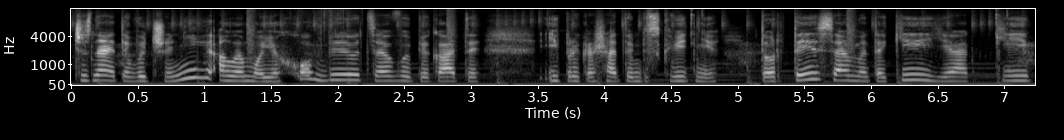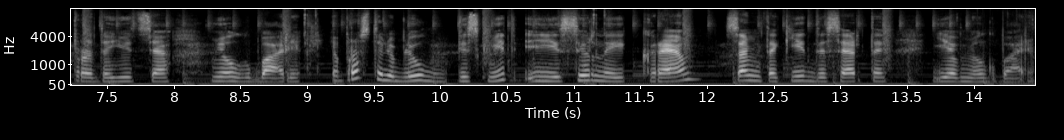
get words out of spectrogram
Чи знаєте ви чи ні, але моє хобі це випікати і прикрашати бісквітні торти, саме такі, які продаються в мюкбарі. Я просто люблю бісквіт і сирний крем. Саме такі десерти є в мюкбарі.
